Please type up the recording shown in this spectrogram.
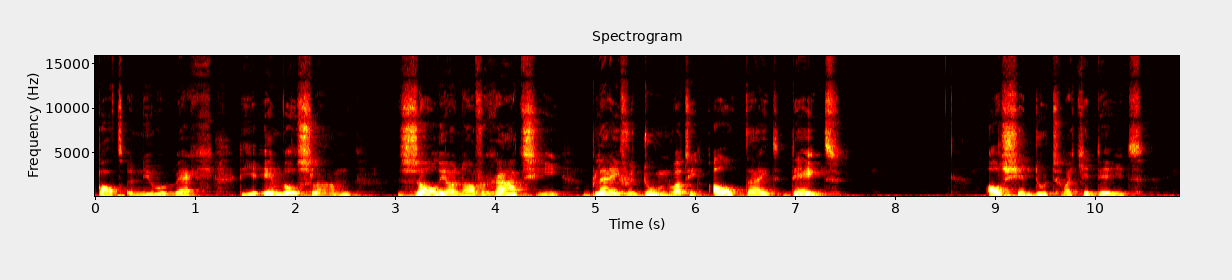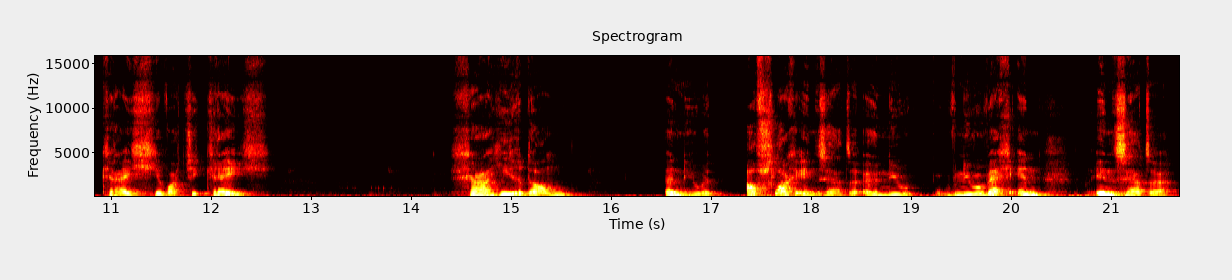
pad, een nieuwe weg die je in wil slaan, zal jouw navigatie blijven doen wat hij altijd deed. Als je doet wat je deed, krijg je wat je kreeg. Ga hier dan een nieuwe afslag inzetten, een nieuw, nieuwe weg in, inzetten.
